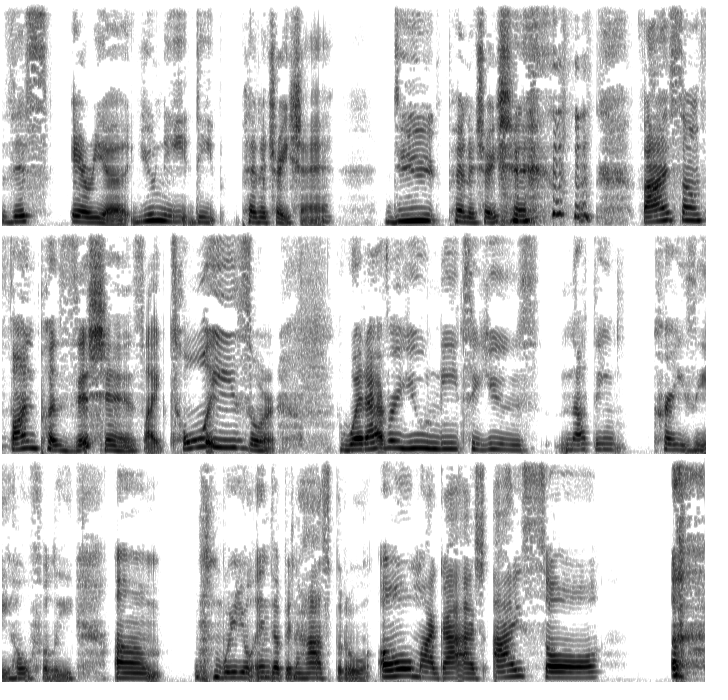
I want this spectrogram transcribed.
this area, you need deep penetration. Deep penetration. Find some fun positions like toys or whatever you need to use. Nothing crazy, hopefully. Um, where you'll end up in the hospital. Oh my gosh, I saw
